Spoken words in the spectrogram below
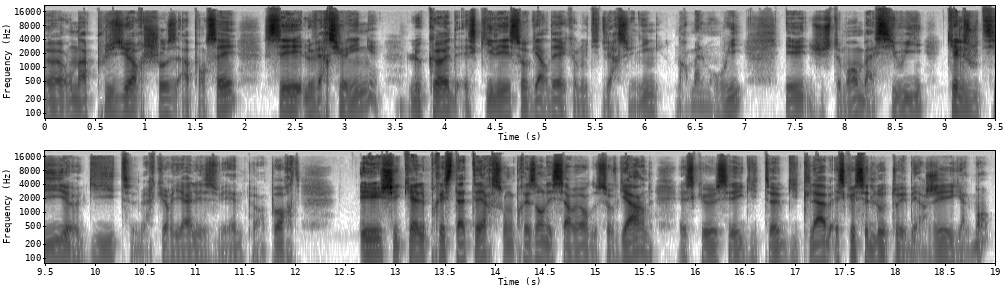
euh, on a plusieurs choses à penser. C'est le versionning. Le code, est-ce qu'il est sauvegardé avec un outil de versionning? Normalement oui. Et justement, bah, si oui, quels outils euh, Git, Mercurial, SVN, peu importe. Et chez quels prestataires sont présents les serveurs de sauvegarde? Est-ce que c'est GitHub, GitLab? Est-ce que c'est de l'auto-hébergé également?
